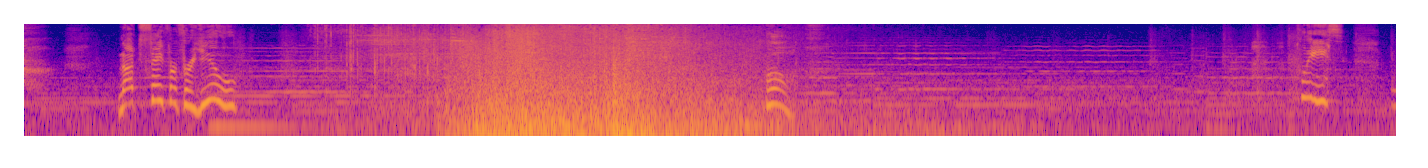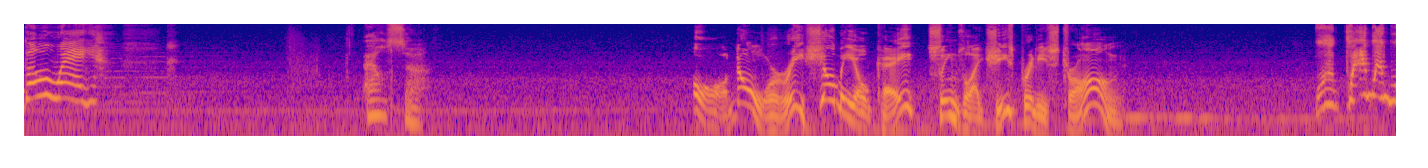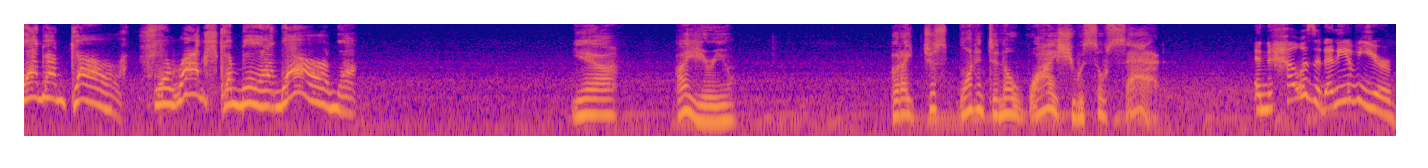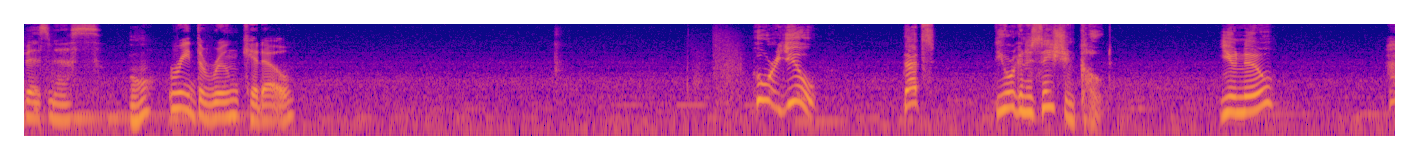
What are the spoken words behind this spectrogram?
Not safer for you. Don't worry. She'll be okay. Seems like she's pretty strong. You gotta let her go. She wants to be alone. Yeah, I hear you. But I just wanted to know why she was so sad. And how is it any of your business? Huh? Read the room, kiddo. Who are you? That's the organization code. You knew?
